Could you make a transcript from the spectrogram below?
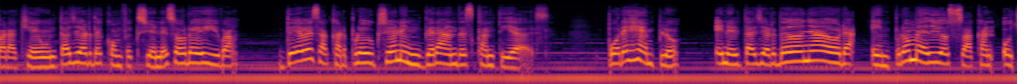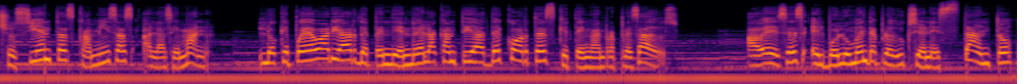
para que un taller de confecciones sobreviva, debe sacar producción en grandes cantidades. Por ejemplo, en el taller de Doña Dora, en promedio sacan 800 camisas a la semana, lo que puede variar dependiendo de la cantidad de cortes que tengan represados. A veces el volumen de producción es tanto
